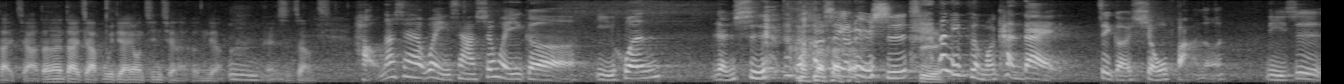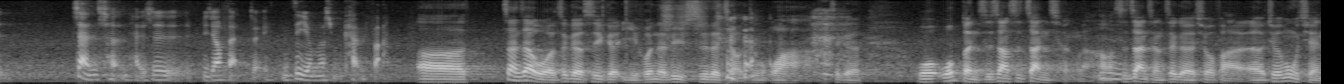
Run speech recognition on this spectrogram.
代价，但是代价不一定要用金钱来衡量。嗯，是这样子。好，那现在问一下，身为一个已婚。人士，然后是一个律师，是那你怎么看待这个修法呢？你是赞成还是比较反对？你自己有没有什么看法？呃，站在我这个是一个已婚的律师的角度，哇，这个我我本质上是赞成了哈，嗯、是赞成这个修法，呃，就是目前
